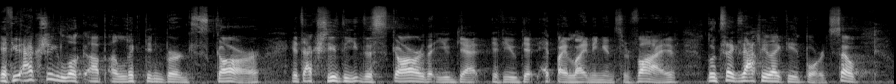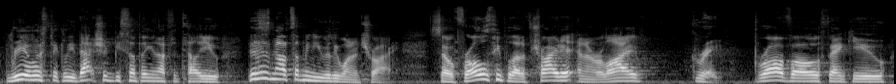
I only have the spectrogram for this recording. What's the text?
If you actually look up a Lichtenberg scar, it's actually the, the scar that you get if you get hit by lightning and survive. Looks exactly like these boards. So realistically, that should be something enough to tell you this is not something you really want to try. So for all those people that have tried it and are alive, great. Bravo, thank you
